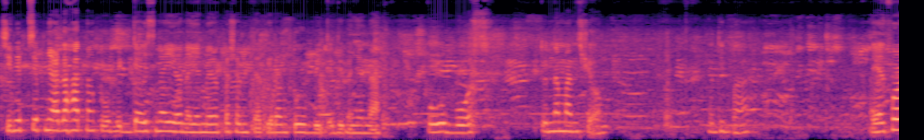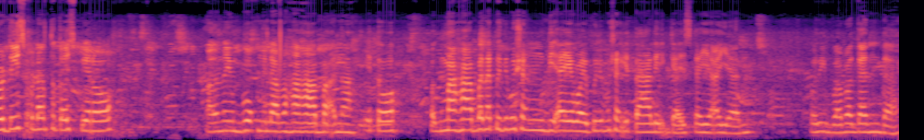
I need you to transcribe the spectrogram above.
sinipsip niya lahat ng tubig guys ngayon. Ayan, meron pa siyang tatirang tubig. E di na niya na uubos. Ito naman siya. O, diba? Ayan, 4 days pa lang to guys, pero ano na yung buhok nila, mahahaba na. Ito, pag mahaba na, pwede mo siyang DIY, pwede mo siyang itali guys. Kaya ayan. O, diba? Maganda.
